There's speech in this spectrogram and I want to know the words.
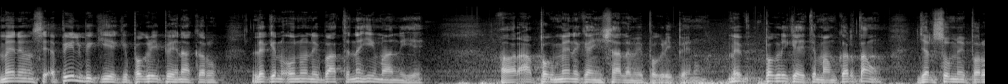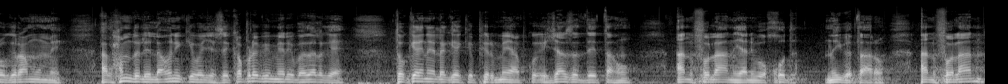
मैंने उनसे अपील भी की है कि पगड़ी पहना करो, लेकिन उन्होंने बात नहीं मानी है। और आप पग, मैंने कहा, इंशाल्लाह मैं पगड़ी पहनूँगा। मैं पगड़ी का अहतमाम करता हूँ, जलसों में, प्रोग्रामों में। अल्हम्दुलिल्लाह, उन्हीं की वजह से कपड़े भी मेरे बदल गए। तो कहने लगे कि फिर मैं आपको इजाज़त देता हूँ। अनफुलान यानी वो ख़ुद, नहीं बता रहा हूँ। अनफुलान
